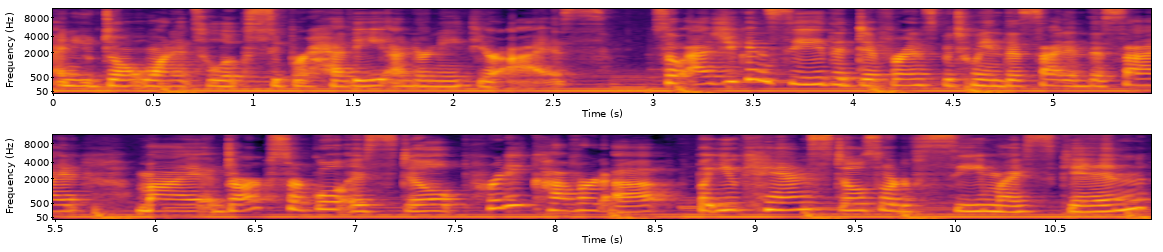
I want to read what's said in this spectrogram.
and you don't want it to look super heavy underneath your eyes. So as you can see the difference between this side and this side, my dark circle is still pretty covered up, but you can still sort of see my skin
